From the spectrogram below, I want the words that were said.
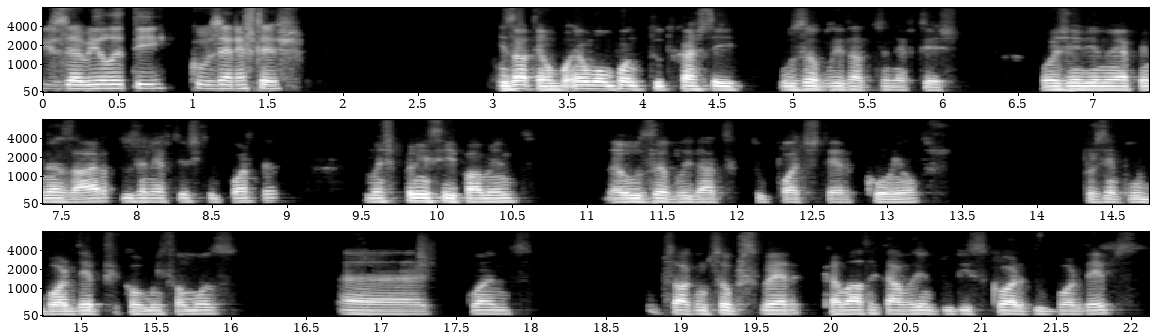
usability com os NFTs. Exato, é um, é um bom ponto que tu tocaste aí, usabilidade dos NFTs. Hoje em dia não é apenas a arte dos NFTs que importa, mas principalmente a usabilidade que tu podes ter com eles. Por exemplo, o Bored Ape ficou muito famoso uh, quando o pessoal começou a perceber que a malta que estava dentro do Discord do Bored Apes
